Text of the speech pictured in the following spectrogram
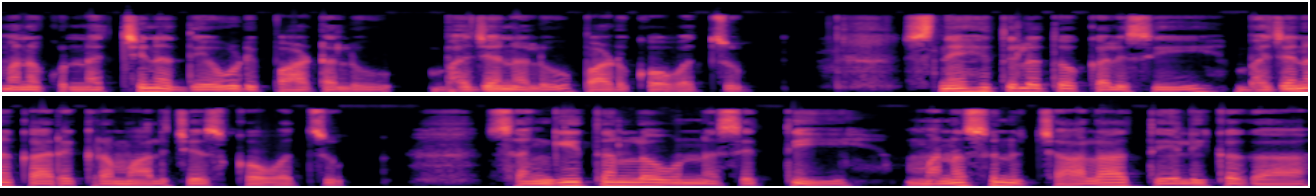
మనకు నచ్చిన దేవుడి పాటలు భజనలు పాడుకోవచ్చు. స్నేహితులతో కలిసి భజన కార్యక్రమాలు చేసుకోవచ్చు. సంగీతంలో ఉన్న శక్తి మనసును చాలా తేలికగా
